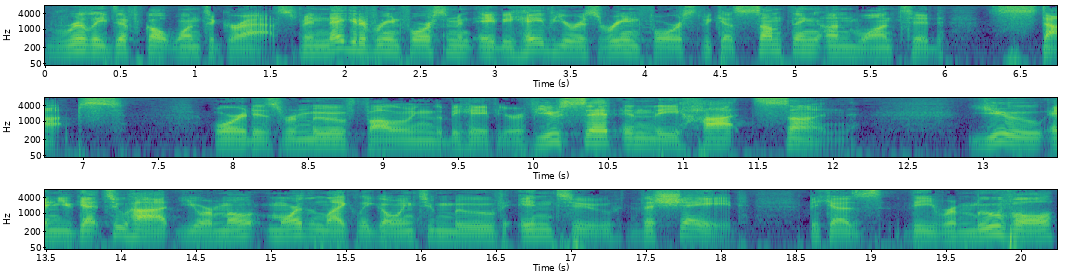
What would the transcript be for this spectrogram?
really difficult one to grasp. In negative reinforcement, a behavior is reinforced because something unwanted stops or it is removed following the behavior. If you sit in the hot sun, you and you get too hot, you are mo more than likely going to move into the shade because the removal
